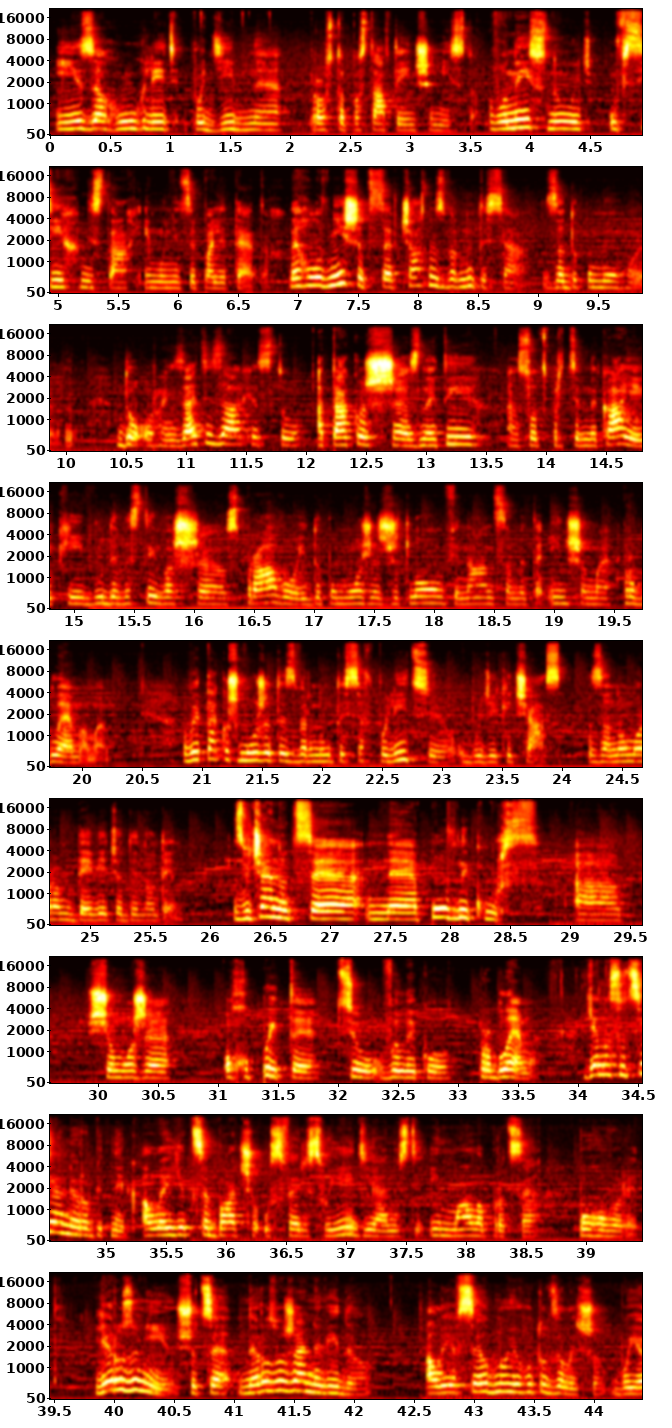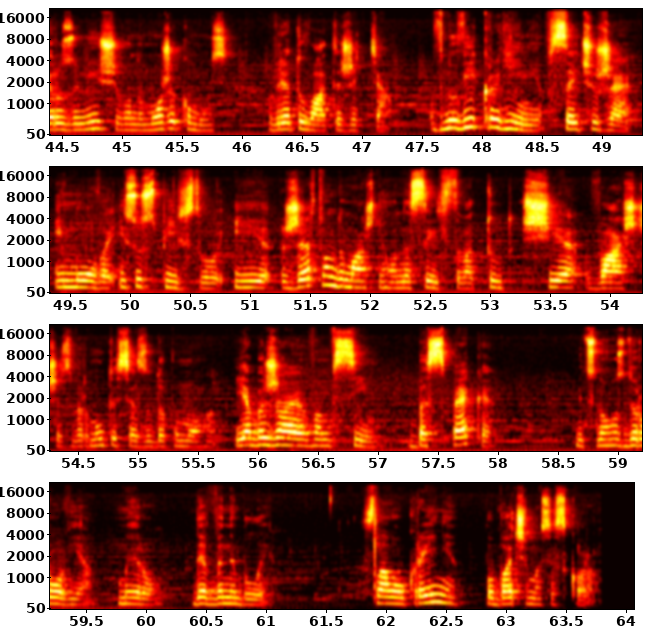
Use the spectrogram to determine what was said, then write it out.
І загугліть подібне, просто поставте інше місто. Вони існують у всіх містах і муніципалітетах. Найголовніше це вчасно звернутися за допомогою до організацій захисту, а також е, знайти е, соцпрацівника, який буде вести вашу справу і допоможе з житлом, фінансами та іншими проблемами. Ви також можете звернутися в поліцію у будь-який час за номером 911. Звичайно, це не повний курс, що може охопити цю велику проблему. Я не соціальний робітник, але я це бачу у сфері своєї діяльності і мала про це поговорити. Я розумію, що це не розважальне відео, але я все одно його тут залишу, бо я розумію, що воно може комусь врятувати життя. В новій країні все чуже, і мова, і суспільство, і жертвам домашнього насильства тут ще важче звернутися за допомогою. Я бажаю вам всім безпеки, міцного здоров'я, миру, де б ви не були. Слава Україні! Побачимося скоро!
